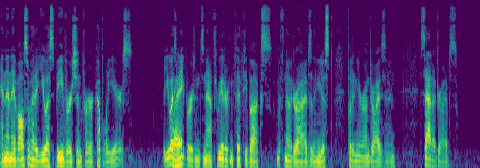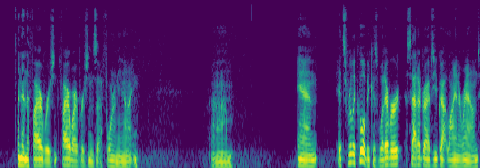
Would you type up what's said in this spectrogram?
And then they've also had a USB version for a couple of years. The USB Right. version is now 350 bucks with no drives, and then you just put in your own drives in, SATA drives. And then the Fire version, FireWire version's uh, 499. Um, and it's really cool because whatever SATA drives you've got lying around,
